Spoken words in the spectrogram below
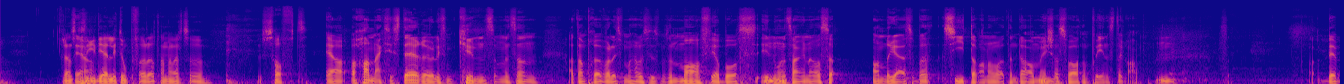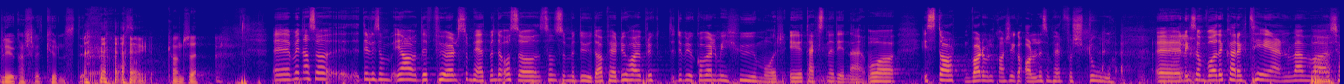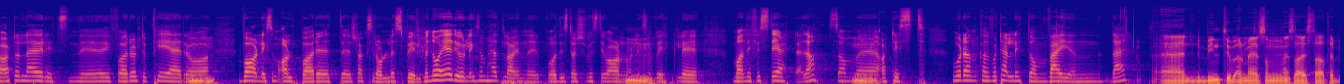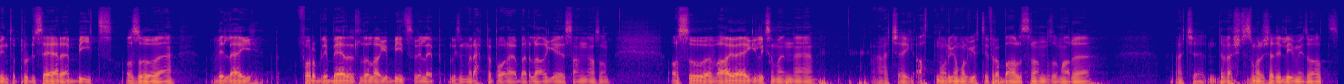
For han skal Ja. sikkert gjøre litt opp for at han har vært så soft. Ja, og han eksisterer jo liksom kun som en sånn At han prøver liksom å høres ut som en sånn mafiaboss i Mm. noen av sangene, og så andre greier så bare syter han over at en dame ikke har svart ham på Instagram. Mm. Det blir jo kanskje litt kunstig. det. Kanskje. Eh, men altså, det er liksom Ja, det er følsomhet, men det er også sånn som du, da, Per. Du, har jo brukt, du bruker veldig mye humor i tekstene dine. Og i starten var det vel kanskje ikke alle som helt forsto eh, liksom både karakteren Hvem var Kjartan Lauritzen i, i forhold til Per? Og Mm. var liksom alt bare et eh, slags rollespill? Men nå er du jo liksom headliner på de største festivalene og Mm. liksom virkelig manifestert deg da, som Mm. eh, artist. Hvordan Kan du fortelle litt om veien der? Eh, det begynte jo bare med som jeg sa i stad, at jeg begynte å produsere beats. Og så eh, ville jeg, for å bli bedre til å lage beats, så ville jeg liksom rappe på det og bare lage sanger og sånn. Og så var jo jeg liksom en eh, jeg vet ikke, 18 år gammel gutt fra Balestrand som hadde jeg vet ikke, Det verste som hadde skjedd i livet mitt, var at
